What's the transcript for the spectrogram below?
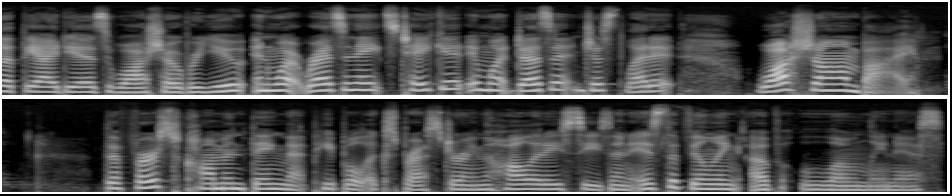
Let the ideas wash over you. And what resonates, take it. And what doesn't, just let it wash on by. The first common thing that people express during the holiday season is the feeling of loneliness.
